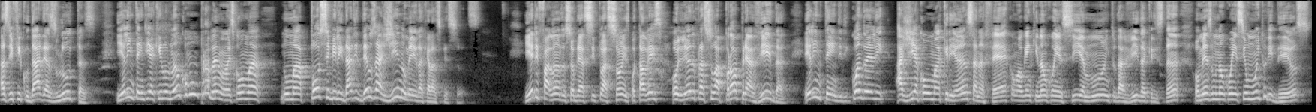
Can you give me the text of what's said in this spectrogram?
as dificuldades, as lutas, e ele entendia aquilo não como um problema, mas como uma, uma possibilidade de Deus agir no meio daquelas pessoas. E ele falando sobre as situações, ou talvez olhando para a sua própria vida, ele entende de quando ele agia como uma criança na fé, como alguém que não conhecia muito da vida cristã, ou mesmo não conhecia muito de Deus,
